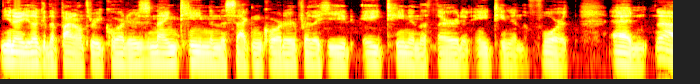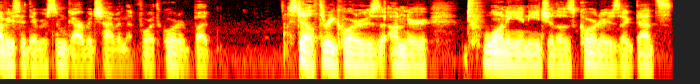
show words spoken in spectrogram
you know, you look at the final three quarters: 19 in the second quarter for the Heat, 18 in the third, and 18 in the fourth. And obviously, there was some garbage time in that fourth quarter, but still, three quarters under 20 in each of those quarters. Like that's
